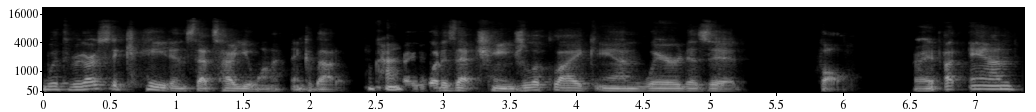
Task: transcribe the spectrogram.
with regards to cadence. That's how you want to think about it. Okay. Right? What does that change look like, and where does it fall? Right. Uh, and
